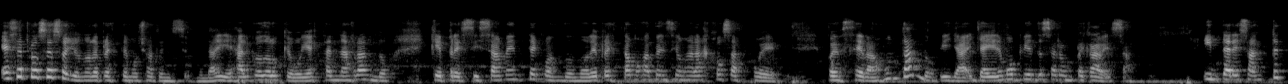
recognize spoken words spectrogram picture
Ese proceso yo no le presté mucha atención, ¿verdad? Y es algo de lo que voy a estar narrando, que precisamente cuando no le prestamos atención a las cosas, pues, pues se van juntando y ya, ya iremos viendo ese rompecabezas. Interesante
